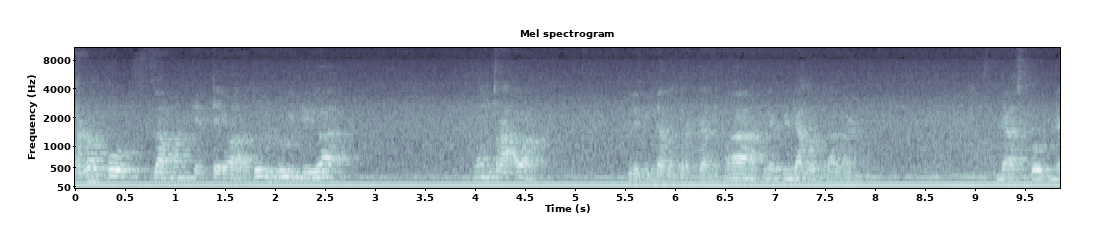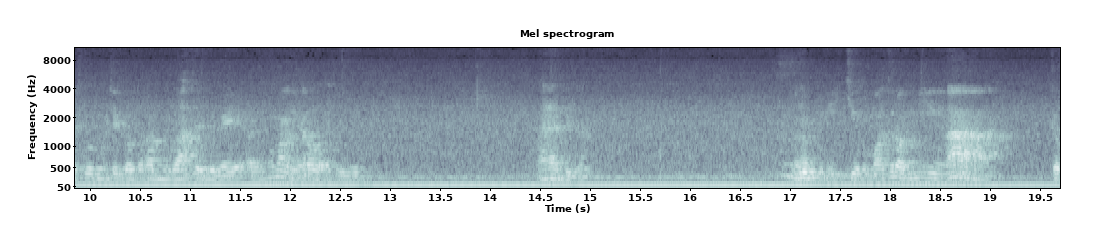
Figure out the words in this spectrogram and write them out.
Karena apa zaman ketek awak tu dulu dia ngontrak awak. Boleh pindah kontrakan. Ah, pindah pindah kontrakan. Pindah sekolah, pindah sekolah mesti kontrakan murah saja kayak. Memang Iya. tahu itu. Mana bilang? Perici rumah tuh rami. Ah, ke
